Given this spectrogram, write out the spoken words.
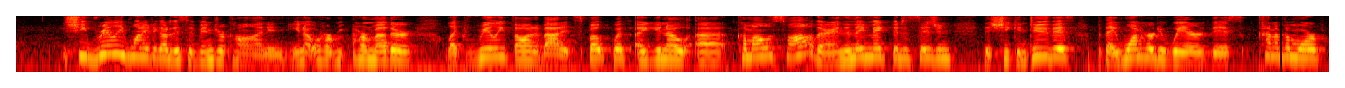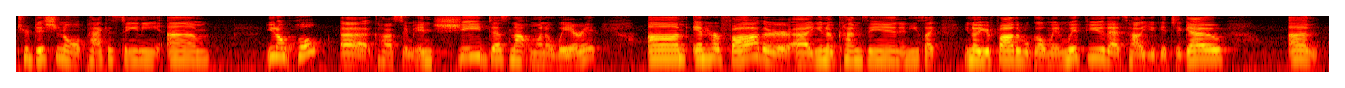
she really wanted to go to this Avenger Con, and you know, her her mother like really thought about it, spoke with uh, you know uh, Kamala's father, and then they make the decision that she can do this, but they want her to wear this kind of a more traditional Pakistani, um, you know, Hulk uh, costume, and she does not want to wear it. Um, and her father, uh, you know, comes in and he's like, you know, your father will go in with you. That's how you get to go. Um,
